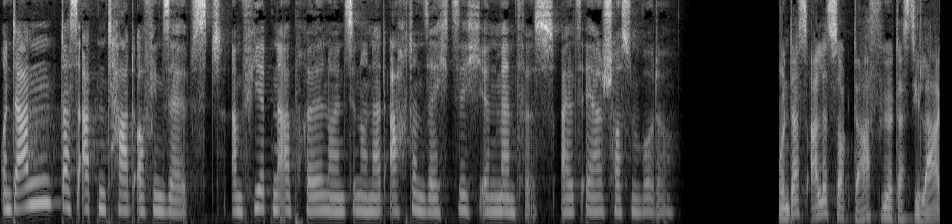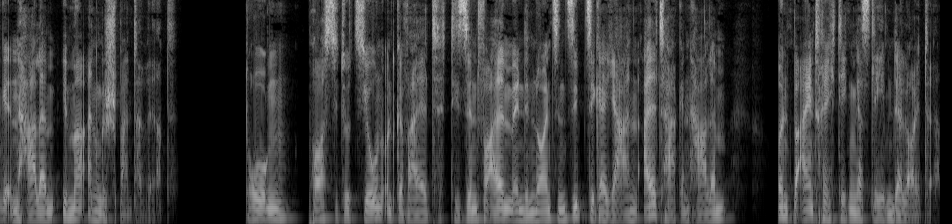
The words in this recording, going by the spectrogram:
und dann das Attentat auf ihn selbst am 4. April 1968 in Memphis, als er erschossen wurde. Und das alles sorgt dafür, dass die Lage in Harlem immer angespannter wird. Drogen, Prostitution und Gewalt, die sind vor allem in den 1970er Jahren Alltag in Harlem und beeinträchtigen das Leben der Leute.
